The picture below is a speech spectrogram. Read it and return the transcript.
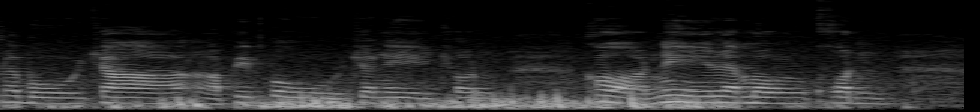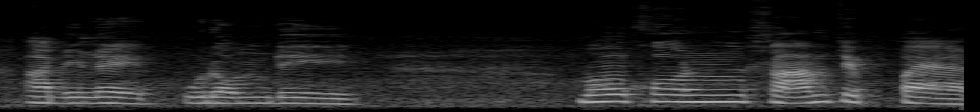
และบูชาอภิปูชนีชน ข้อนี้และมงคลอดิเลกอุดมดี มงคลสามสิบแปด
